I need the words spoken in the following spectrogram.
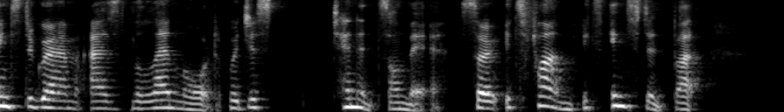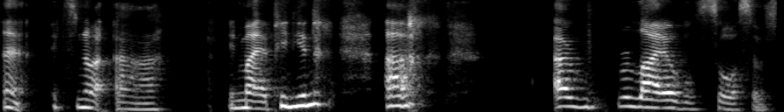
instagram as the landlord. We're just tenants on there so it's fun it's instant but eh, it's not uh in my opinion uh, a reliable source of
